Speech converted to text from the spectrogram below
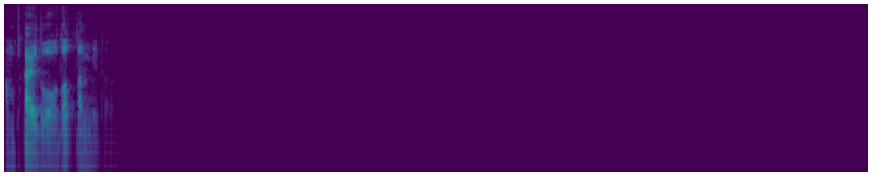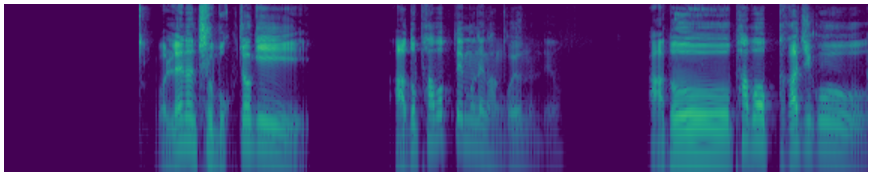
반팔도 얻었답니다. 원래는 주 목적이 아도 팝업 때문에 간 거였는데요. 아도 팝업 가가지고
